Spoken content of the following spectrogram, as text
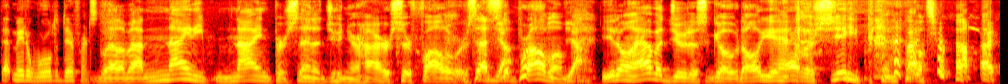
That made a world of difference. Well, about 99% of junior highers are followers. That's yeah. the problem. Yeah. You don't have a Judas goat. All you have are sheep. You know? That's right.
